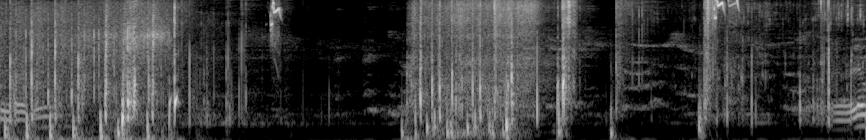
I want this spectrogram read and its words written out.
Bismillahirrahmanirrahim. Halo.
